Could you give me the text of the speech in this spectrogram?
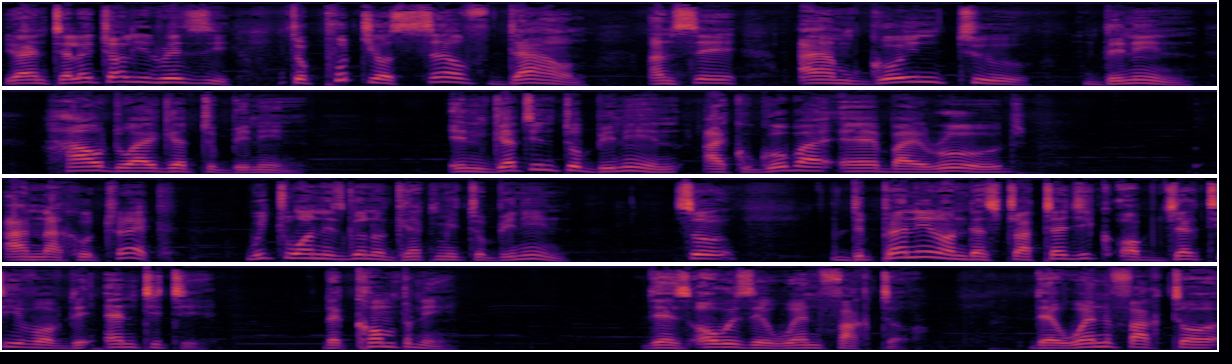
You are intellectually lazy to put yourself down and say, I am going to Benin. How do I get to Benin? In getting to Benin, I could go by air, by road, and I could trek. Which one is going to get me to Benin? So, depending on the strategic objective of the entity, the company, there's always a when factor. The when factor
